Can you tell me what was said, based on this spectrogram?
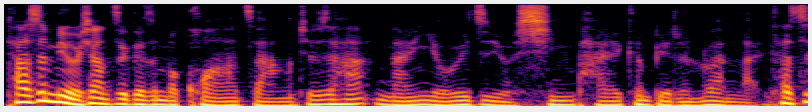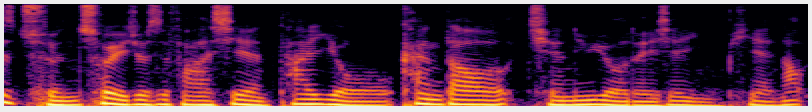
她是没有像这个这么夸张，就是她男友一直有新拍跟别人乱来，她是纯粹就是发现她有看到前女友的一些影片，然后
